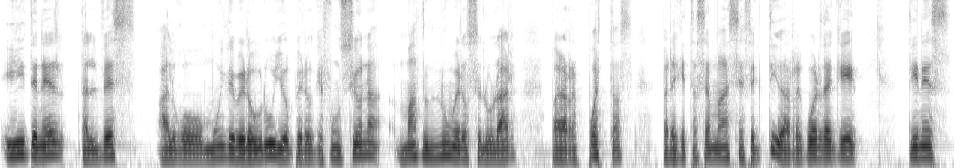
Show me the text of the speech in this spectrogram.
Y tener tal vez algo muy de perogrullo, pero que funciona más de un número celular para respuestas, para que esta sea más efectiva. Recuerda que tienes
